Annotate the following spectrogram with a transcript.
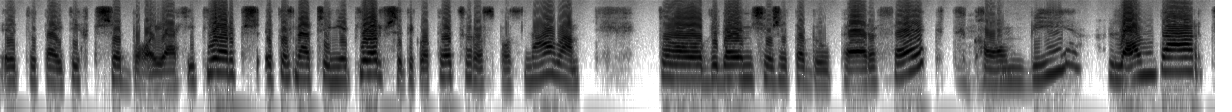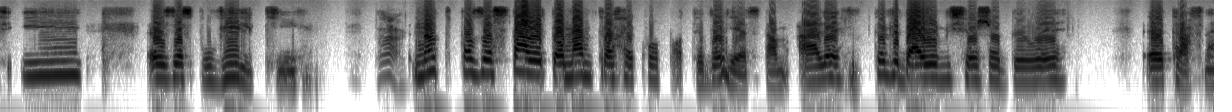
e, tutaj tych przebojach. I pierwszy, to znaczy nie pierwszy, tylko te, co rozpoznałam, to wydaje mi się, że to był Perfect, Kombi, Lombard i e, zespół Wilki. Tak. No pozostałe to mam trochę kłopoty, bo nie znam, ale to wydaje mi się, że były e, trafne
